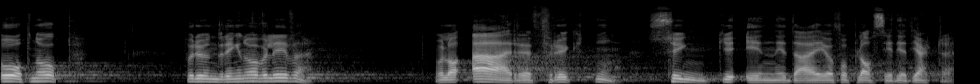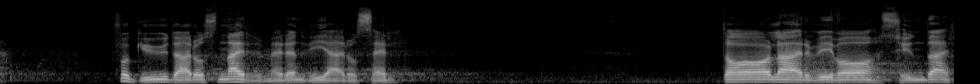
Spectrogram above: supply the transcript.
Åpne opp forundringen over livet og la ærefrykten synke inn i deg og få plass i ditt hjerte. For Gud er oss nærmere enn vi er oss selv. Da lærer vi hva synd er.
